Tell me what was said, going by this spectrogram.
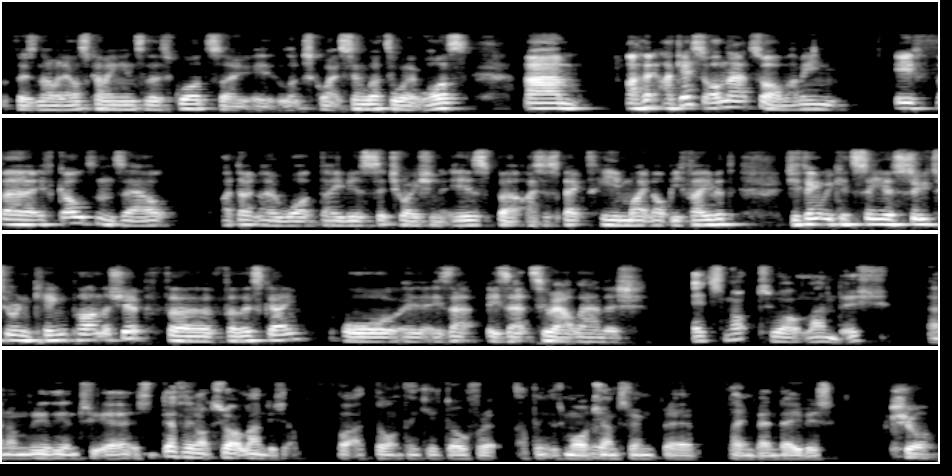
there's no one else coming into the squad, so it looks quite similar to what it was. Um, I, th- I guess on that, Tom, I mean, if uh, if Goldson's out, I don't know what Davies' situation is, but I suspect he might not be favoured. Do you think we could see a Souttar and King partnership for, for this game, or is that is that too outlandish? It's not too outlandish. and I'm really into. Yeah, it's definitely not too outlandish, but I don't think he'd go for it. I think there's more mm. chance for him uh, playing Ben Davies. Sure.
